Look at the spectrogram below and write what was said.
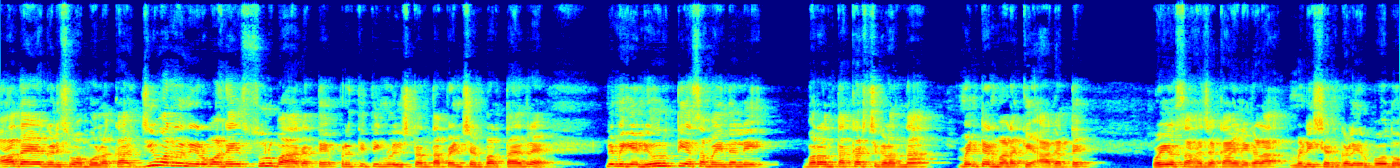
ಆದಾಯ ಗಳಿಸುವ ಮೂಲಕ ಜೀವನ ನಿರ್ವಹಣೆ ಸುಲಭ ಆಗತ್ತೆ. ಪ್ರತಿ ತಿಂಗಳು ಇಷ್ಟಂತ ಪೆನ್ಷನ್ ಬರ್ತಾ ಇದ್ದರೆ ನಿಮಗೆ ನಿವೃತ್ತಿಯ ಸಮಯದಲ್ಲಿ ಬರುವಂಥ ಖರ್ಚುಗಳನ್ನು ಮೇಂಟೈನ್ ಮಾಡೋಕ್ಕೆ ಆಗತ್ತೆ. ವಯೋಸಹಜ ಕಾಯಿಲೆಗಳ ಮೆಡಿಷನ್ಗಳಿರ್ಬೋದು,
